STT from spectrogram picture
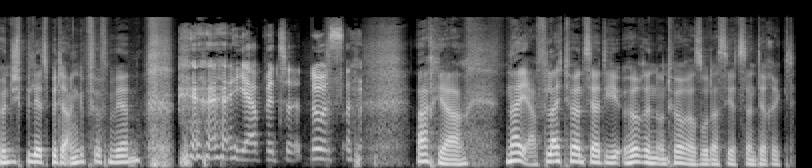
Können die Spiele jetzt bitte angepfiffen werden? ja, bitte, los. Ach ja, naja, vielleicht hören es ja die Hörerinnen und Hörer so, dass sie jetzt dann direkt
